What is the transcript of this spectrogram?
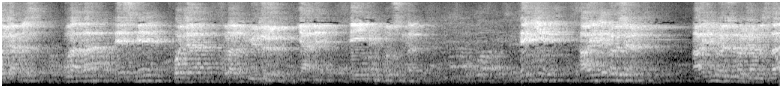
hocamız burada resmi hoca buranın müdürü yani eğitim konusunda. Peki Aydın Özen Aydın Özen hocamız da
